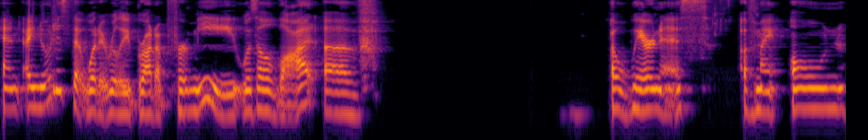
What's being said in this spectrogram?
and i noticed that what it really brought up for me was a lot of awareness of my own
